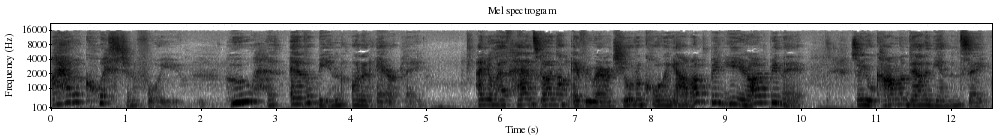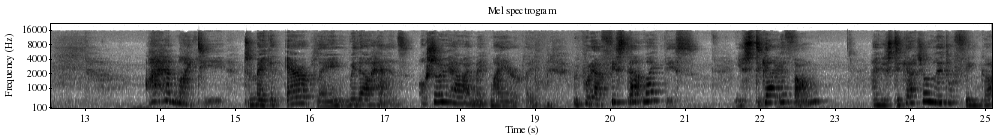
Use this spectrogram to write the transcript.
I have a question for you. Who has ever been on an aeroplane? And you'll have hands going up everywhere and children calling out, I've been here, I've been there. So you'll calm them down in the end and say, I had an idea to make an aeroplane with our hands. I'll show you how I make my aeroplane. We put our fist out like this. You stick out your thumb and you stick out your little finger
